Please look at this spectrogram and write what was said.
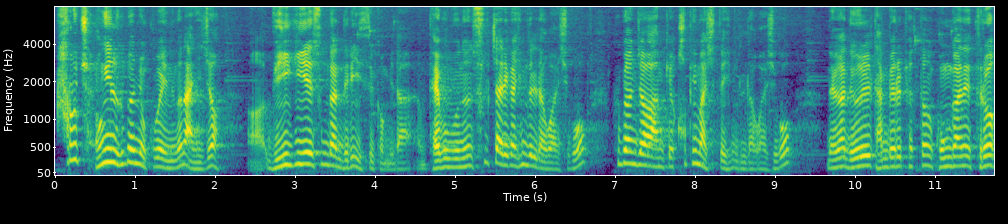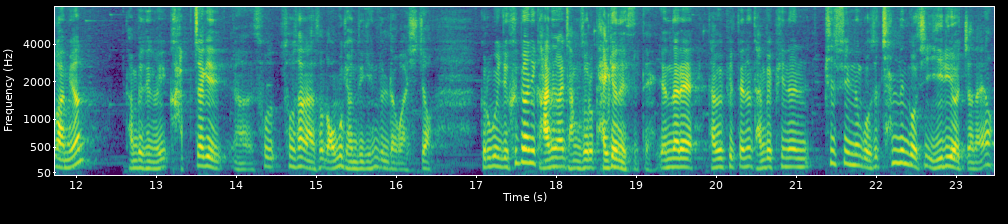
하루 종일 흡연 욕구가 있는 건 아니죠. 어, 위기의 순간들이 있을 겁니다. 대부분은 술자리가 힘들다고 하시고 흡연자와 함께 커피 마실 때 힘들다고 하시고 내가 늘 담배를 폈던 공간에 들어가면 담배 생각이 갑자기 어, 솟- 솟아나서 너무 견디기 힘들다고 하시죠. 그리고 이제 흡연이 가능한 장소를 발견했을 때 옛날에 담배 필 때는 담배 피는 필 수 있는 곳을 찾는 것이 일이었잖아요.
